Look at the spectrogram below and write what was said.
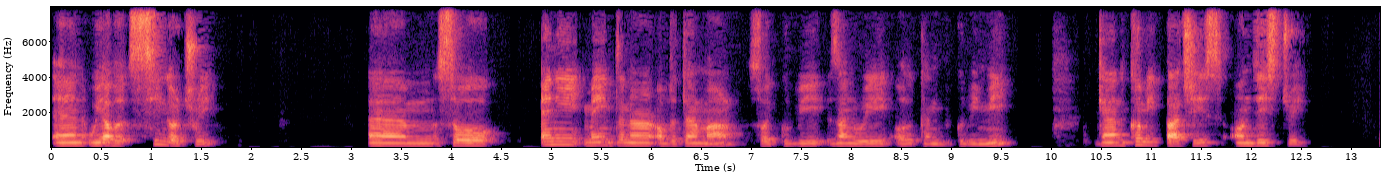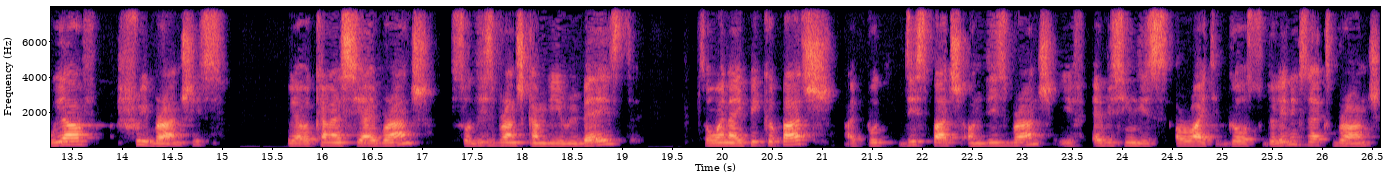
and we have a single tree. Um, so any maintainer of the thermal, so it could be Zhang Rui or it can, could be me, can commit patches on this tree. We have three branches. We have a kernel CI branch, so this branch can be rebased. So when I pick a patch, I put this patch on this branch. If everything is all right, it goes to the Linux next branch.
